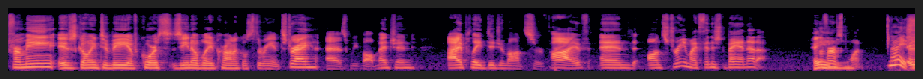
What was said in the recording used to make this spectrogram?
for me, is going to be, of course, Xenoblade Chronicles 3 and Stray, as we've all mentioned. I played Digimon Survive, and on stream, I finished Bayonetta, Hey, the first one, nice. as,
